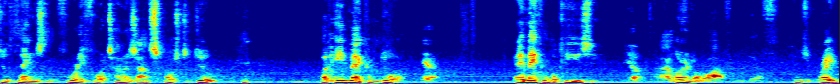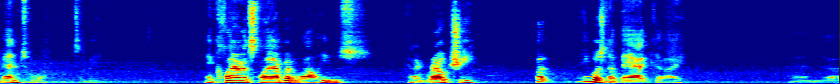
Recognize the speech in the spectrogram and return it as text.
do things that 44 tonners aren't supposed to do. But he'd make them do it. Yeah. And he'd make it look easy. Yeah. And I learned a lot from Biff. He was a great mentor to me. And Clarence Lambert, well, he was kind of grouchy, but he wasn't a bad guy. And uh,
